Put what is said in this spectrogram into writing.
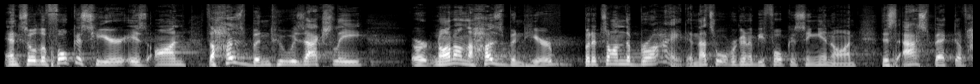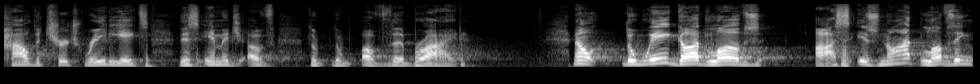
And so the focus here is on the husband who is actually, or not on the husband here, but it's on the bride. And that's what we're going to be focusing in on this aspect of how the church radiates this image of the, the, of the bride. Now, the way God loves us is not loving,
